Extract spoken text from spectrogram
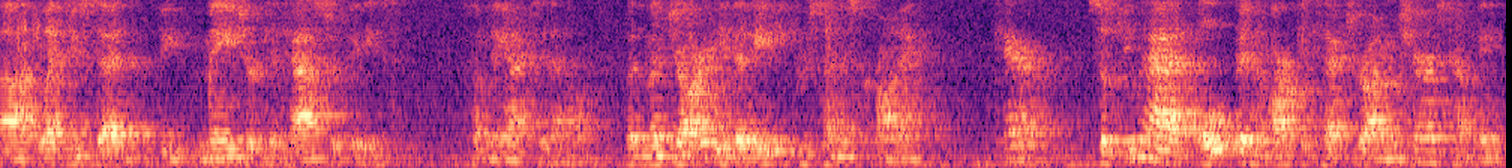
uh, like you said, the major catastrophes, something accidental. But the majority of it, 80% is chronic care. So if you had open architecture on an insurance company,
